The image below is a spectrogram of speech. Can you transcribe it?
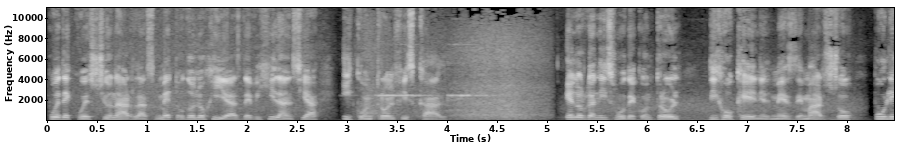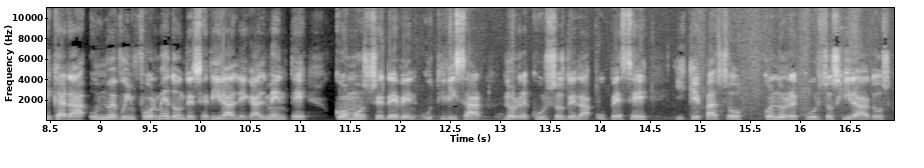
puede cuestionar las metodologías de vigilancia y control fiscal. El organismo de control dijo que en el mes de marzo publicará un nuevo informe donde se dirá legalmente cómo se deben utilizar los recursos de la UPC y qué pasó con los recursos girados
